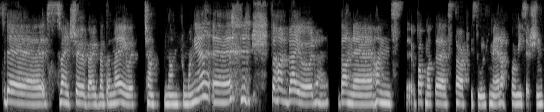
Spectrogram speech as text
så det Svein Sjøberg blant annet, er jo et kjent navn for mange. Eh, så han ble jo den eh, Han var på en måte startpistolen for meg da, på researchen.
